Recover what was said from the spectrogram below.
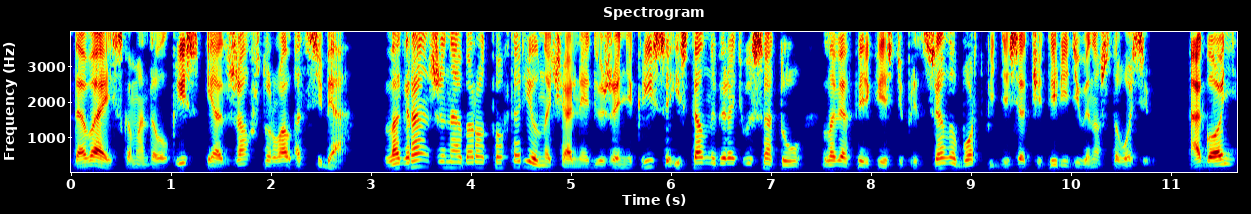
«Давай!» — скомандовал Крис и отжал штурвал от себя. Лагранж же, наоборот, повторил начальное движение Криса и стал набирать высоту, ловя в перекрестие прицела борт 5498. «Огонь!»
